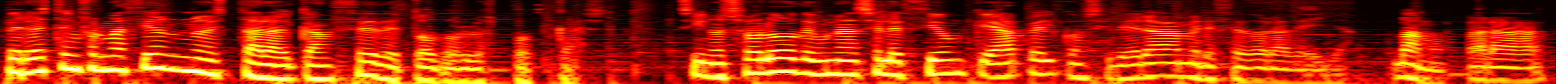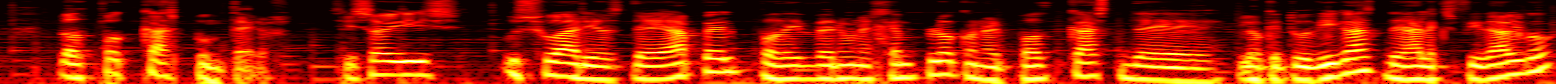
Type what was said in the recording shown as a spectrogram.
Pero esta información no está al alcance de todos los podcasts sino solo de una selección que Apple considera merecedora de ella. Vamos, para los podcast punteros. Si sois usuarios de Apple podéis ver un ejemplo con el podcast de Lo que tú digas de Alex Fidalgo.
